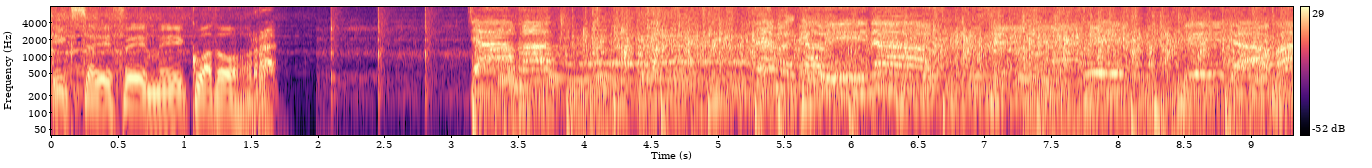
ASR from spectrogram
XFM Ecuador. Llama, llama a cabina. Llama,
